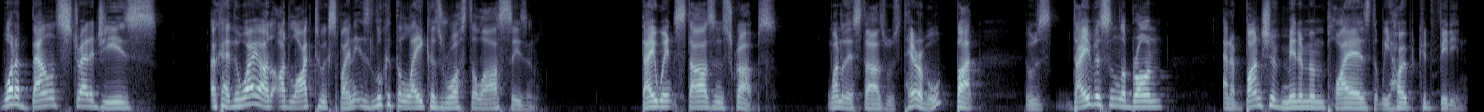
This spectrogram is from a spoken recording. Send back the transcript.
What a balanced strategy is. Okay, the way I'd, I'd like to explain it is look at the Lakers roster last season. They went stars and scrubs. One of their stars was terrible, but it was Davis and LeBron and a bunch of minimum players that we hoped could fit in.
